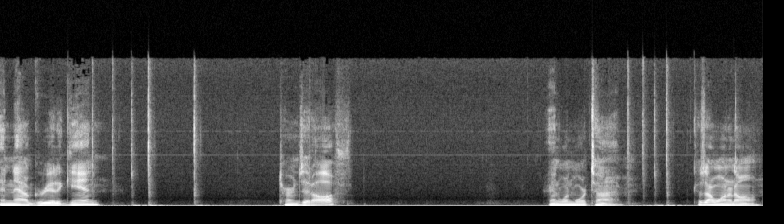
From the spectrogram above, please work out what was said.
And now grid again. Turns it off. And one more time, because I want it on.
